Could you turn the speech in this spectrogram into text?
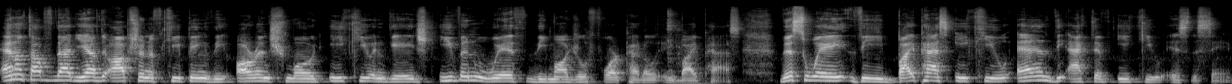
And on top of that, you have the option of keeping the orange mode EQ engaged even with the Module 4 pedal in bypass. This way, the bypass EQ and the active EQ is the same.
